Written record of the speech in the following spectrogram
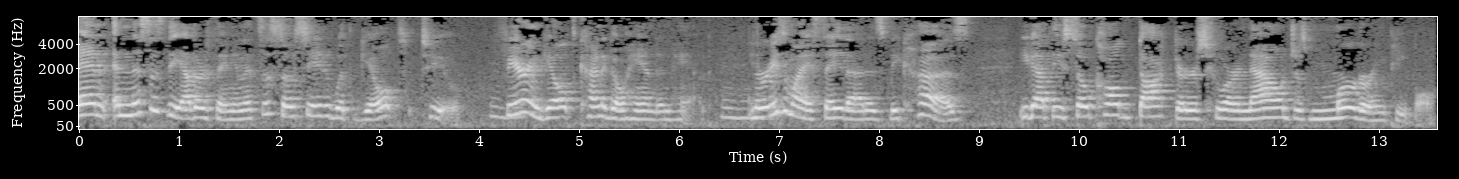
and and this is the other thing, and it's associated with guilt too. Mm-hmm. Fear and guilt kind of go hand in hand. And the reason why I say that is because you got these so-called doctors who are now just murdering people.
